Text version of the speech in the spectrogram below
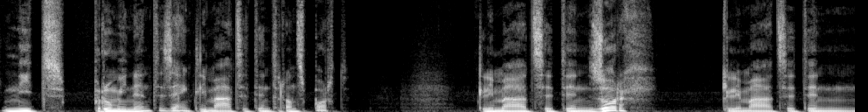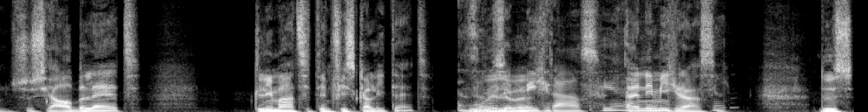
niet prominent te zijn. Klimaat zit in transport. Klimaat zit in zorg. Klimaat zit in sociaal beleid. Klimaat zit in fiscaliteit. En zelfs in migratie. hè? En immigratie. Dus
